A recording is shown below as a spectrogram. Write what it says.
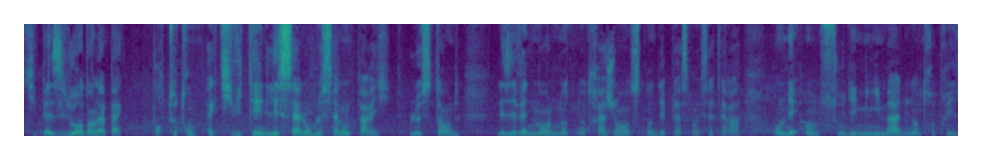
qui pèse lourd dans l'impact pour toute activité, les salons, le salon de Paris, le stand, les événements, notre, notre agence, nos déplacements, etc., on est en dessous des minima d'une entreprise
